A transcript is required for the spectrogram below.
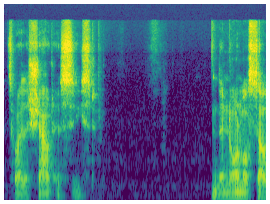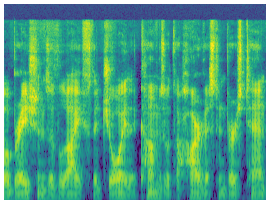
That's why the shout has ceased. The normal celebrations of life, the joy that comes with the harvest in verse 10,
